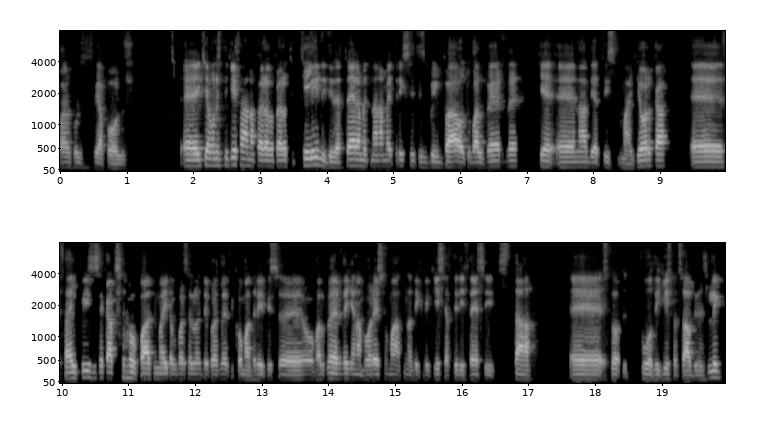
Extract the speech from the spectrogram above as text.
παρακολουθηθεί από όλους. Ε, και αγωνιστική θα αναφέρω εδώ πέρα ότι κλείνει τη Δευτέρα με την αναμέτρηση της Bilbao του Βαλβέρδε και ε, ενάντια της Μαγιόρκα. Ε, θα ελπίζει σε κάποιο τροποπάτημα είτε από Βαρσελόνα είτε από Ατλέτικο Μαδρίτη ε, ο Βαλβέρδε για να μπορέσει ο Μάθης να διεκδικήσει αυτή τη θέση στα, ε, στο, που οδηγεί στο Champions League.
